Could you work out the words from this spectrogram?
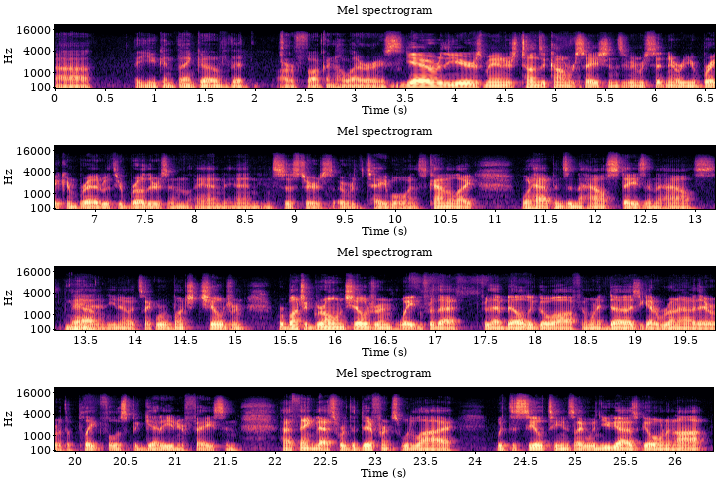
uh, that you can think of that are fucking hilarious? Yeah, over the years, man, there's tons of conversations. When you're sitting there, you're breaking bread with your brothers and and and, and sisters over the table, and it's kind of like what happens in the house stays in the house. Yeah. And you know, it's like we're a bunch of children, we're a bunch of grown children waiting for that for that bell to go off, and when it does, you got to run out of there with a plate full of spaghetti in your face. And I think that's where the difference would lie with the SEAL teams. Like when you guys go on an op,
